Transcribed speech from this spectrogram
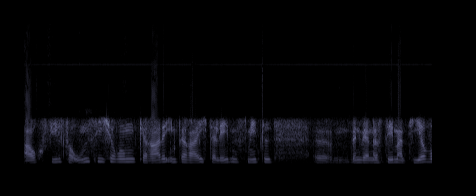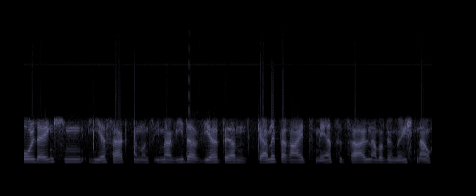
auch viel Verunsicherung, gerade im Bereich der Lebensmittel. Ähm, wenn wir an das Thema Tierwohl denken, hier sagt man uns immer wieder, wir wären gerne bereit, mehr zu zahlen, aber wir möchten auch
